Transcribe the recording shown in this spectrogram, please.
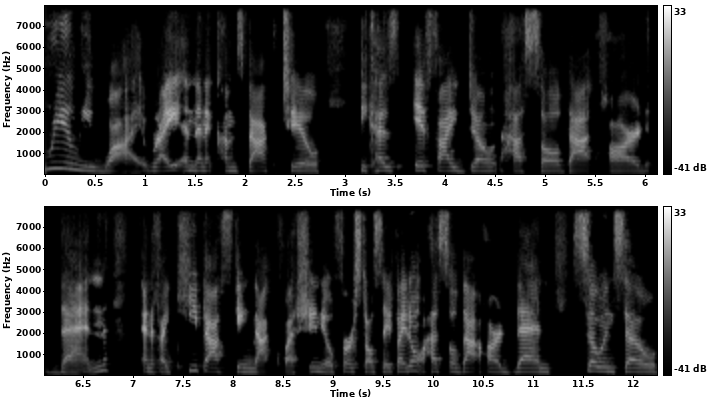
really, why? Right. And then it comes back to, because if I don't hustle that hard, then, and if I keep asking that question, you know, first I'll say, if I don't hustle that hard, then so and so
